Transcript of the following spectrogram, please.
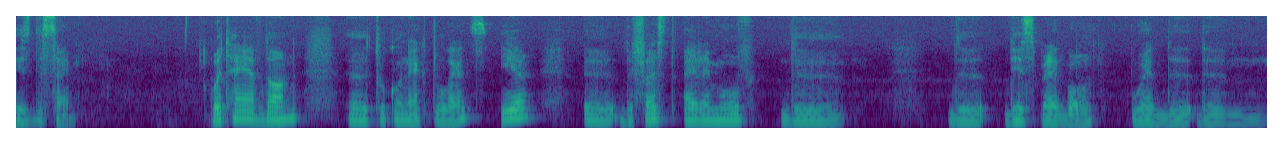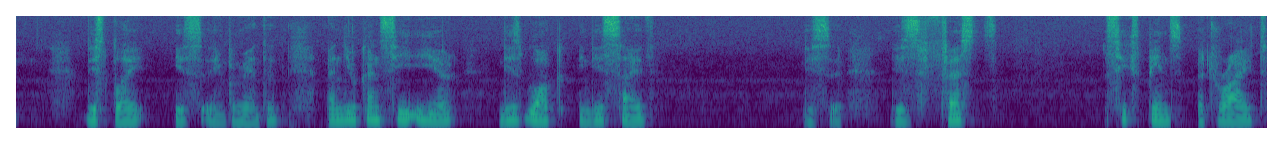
is the same. What I have done uh, to connect LEDs here uh, the first I remove the the this breadboard when the, the um, display is implemented. And you can see here this block in this side this uh, this first six pins at right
